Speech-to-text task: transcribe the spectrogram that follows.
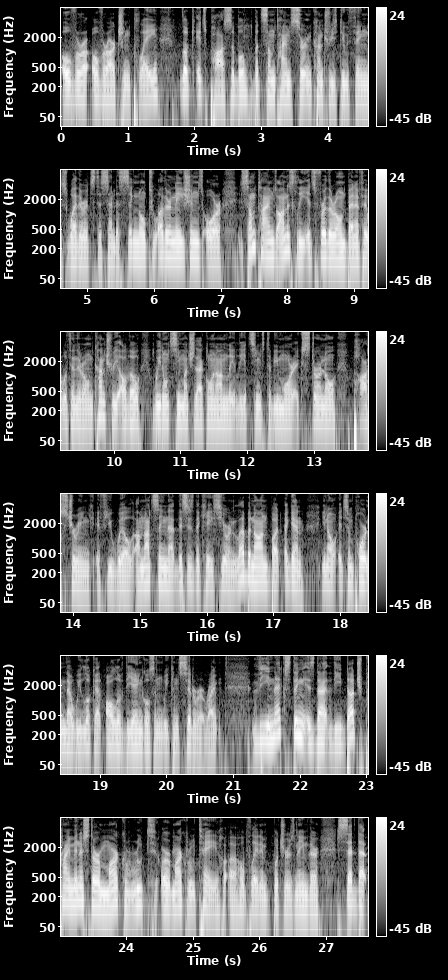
over overarching play? Look it's possible but sometimes certain countries do things whether it's to send a signal to other nations or sometimes honestly it's for their own benefit within their own country although we don't see much of that going on lately it seems to be more external posturing, if you will. I'm not saying that this is the case here in Lebanon, but again, you know, it's important that we look at all of the angles and we consider it, right? The next thing is that the Dutch Prime Minister Mark Rutte, or Mark Rutte, uh, hopefully I didn't butcher his name there, said that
